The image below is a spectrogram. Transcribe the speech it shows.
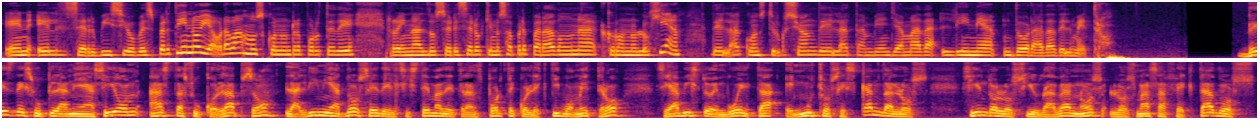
en el servicio vespertino. Y ahora vamos con un reporte de Reinaldo Cerecero, quien nos ha preparado una cronología de la construcción de la también llamada línea dorada del metro. Desde su planeación hasta su colapso, la línea 12 del sistema de transporte colectivo Metro se ha visto envuelta en muchos escándalos, siendo los ciudadanos los más afectados.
